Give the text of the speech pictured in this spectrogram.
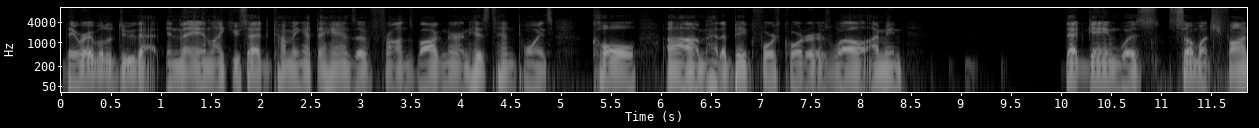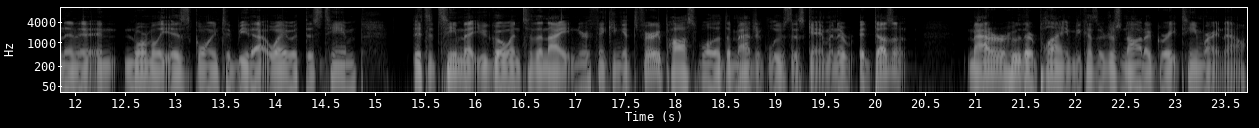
they were able to do that. And and like you said, coming at the hands of Franz Wagner and his ten points, Cole um, had a big fourth quarter as well. I mean, that game was so much fun, and it and normally is going to be that way with this team. It's a team that you go into the night and you're thinking it's very possible that the Magic lose this game, and it, it doesn't matter who they're playing because they're just not a great team right now.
